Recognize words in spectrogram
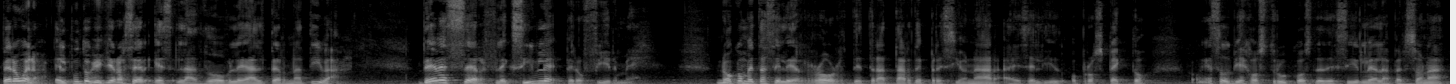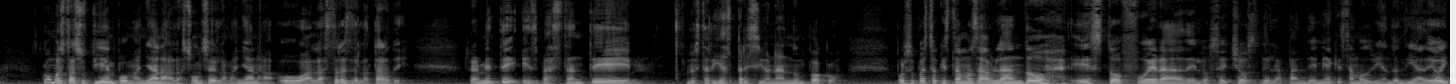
Pero bueno, el punto que quiero hacer es la doble alternativa. Debes ser flexible pero firme. No cometas el error de tratar de presionar a ese lead o prospecto con esos viejos trucos de decirle a la persona, ¿cómo está su tiempo mañana a las 11 de la mañana o a las 3 de la tarde? Realmente es bastante lo estarías presionando un poco. Por supuesto que estamos hablando esto fuera de los hechos de la pandemia que estamos viendo el día de hoy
